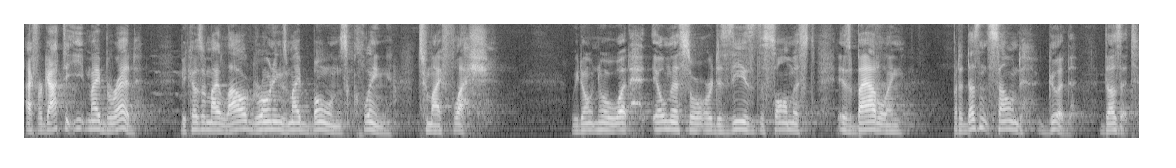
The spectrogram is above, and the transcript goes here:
I forgot to eat my bread. Because of my loud groanings, my bones cling to my flesh. We don't know what illness or, or disease the psalmist is battling, but it doesn't sound good, does it?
